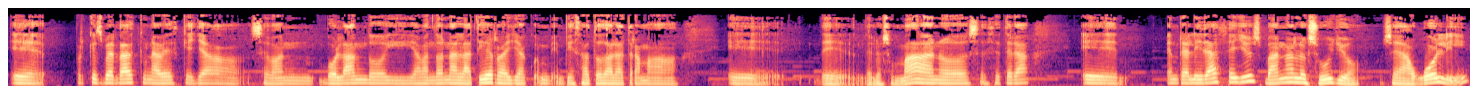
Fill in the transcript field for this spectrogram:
Eh, porque es verdad que una vez que ya se van volando y abandonan la Tierra, ya cu- empieza toda la trama eh, de, de los humanos, etcétera. eh, en realidad ellos van a lo suyo. O sea, Wally,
